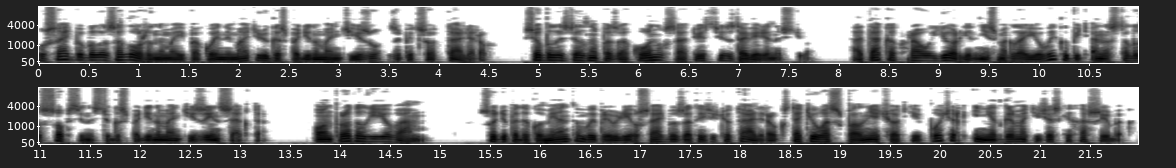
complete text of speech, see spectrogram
Усадьба была заложена моей покойной матерью господину Мантизу за пятьсот талеров. Все было сделано по закону в соответствии с доверенностью. А так как фрау Йорген не смогла ее выкупить, она стала собственностью господина Мантиза Инсекта. Он продал ее вам. Судя по документам, вы привели усадьбу за тысячу талеров. Кстати, у вас вполне четкий почерк и нет грамматических ошибок.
